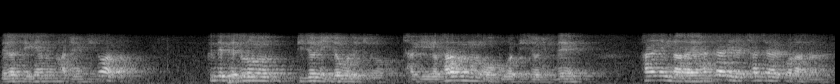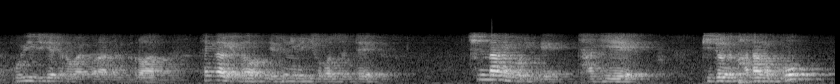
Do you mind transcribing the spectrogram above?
내가 되게 하는 과정이 필요하다. 근데 베드로는 비전을 잊어버렸죠. 자기가 사람 낳는 어부가 비전인데 하나님 나라의 한 자리를 차지할 거라는 고위직에 들어갈 거라는 그러한 생각에서 예수님이 죽었을 때 실망해버린 게 자기의 비전을 받아놓고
